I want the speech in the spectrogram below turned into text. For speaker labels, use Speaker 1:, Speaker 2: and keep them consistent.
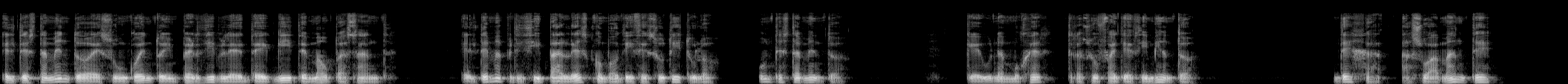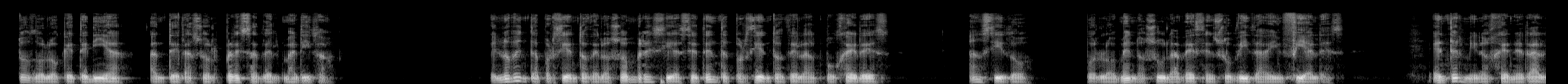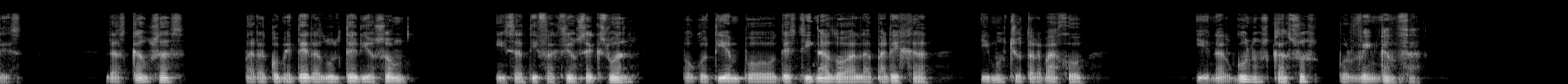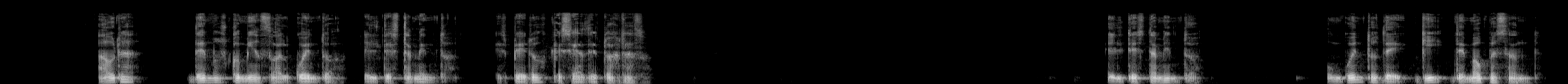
Speaker 1: El testamento es un cuento imperdible de Guy de Maupassant. El tema principal es, como dice su título, un testamento. Que una mujer, tras su fallecimiento, deja a su amante todo lo que tenía ante la sorpresa del marido. El 90% de los hombres y el 70% de las mujeres han sido, por lo menos una vez en su vida, infieles. En términos generales, las causas para cometer adulterio son insatisfacción sexual, poco tiempo destinado a la pareja y mucho trabajo, y en algunos casos por venganza. Ahora demos comienzo al cuento, el testamento. Espero que sea de tu agrado. El testamento un cuento de Guy de Maupassant.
